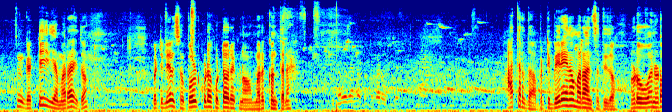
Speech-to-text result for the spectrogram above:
ಹ್ಞೂ ಗಟ್ಟಿ ಇದೆಯಾ ಮರ ಇದು? ಬಟ್ ಇಲ್ಲೇನು ಸಪೋರ್ಟ್ ಕೂಡ ಕೊಟ್ಟವ್ರೆ ಕಣ ಮರಕ್ಕಂತಾನೆ ಆ ಥರದ ಬಟ್ ಬೇರೆ ಏನೋ ಮರ ಅನ್ಸುತ್ತೆ ಇದು. ನೋಡು ಹೂವ ನೋಡು.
